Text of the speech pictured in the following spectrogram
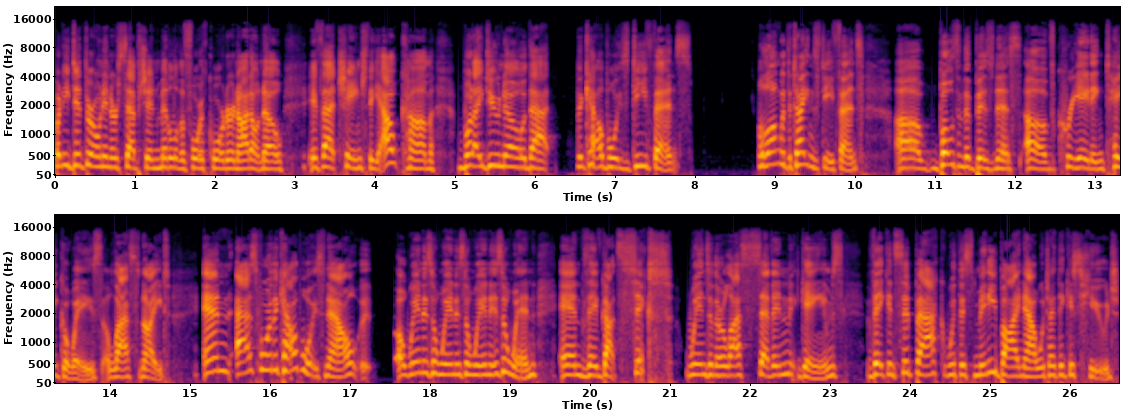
but he did throw an interception middle of the fourth quarter. And I don't know if that changed the outcome, but I do know that the Cowboys defense, along with the Titans defense, uh, both in the business of creating takeaways last night. And as for the Cowboys now, a win is a win is a win is a win. And they've got six wins in their last seven games. They can sit back with this mini buy now, which I think is huge.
